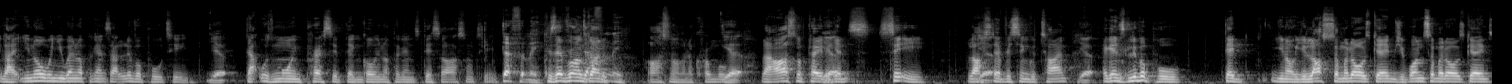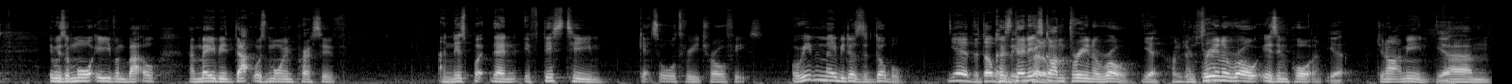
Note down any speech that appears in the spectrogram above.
like, you know, when you went up against that Liverpool team, Yeah. that was more impressive than going up against this Arsenal team. Definitely. Because everyone's Definitely. gone, Arsenal going to crumble. Yeah. Like Arsenal played Yeah. against City, lost Yeah. every single time. Yeah. Against Liverpool, they, you know, you lost some of those games, you won some of those games. It was a more even battle, and maybe that was more impressive. And this, but then if this team gets all three trophies, or even maybe does the double, Yeah, the double. because be then it's incredible. gone three in a row. Yeah, 100%. And three in a row is important. Yeah. Do you know what I mean? Yeah. Um,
